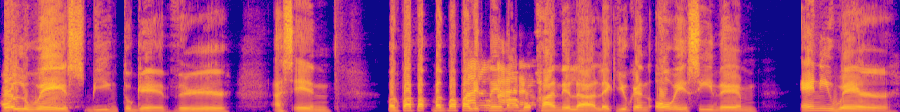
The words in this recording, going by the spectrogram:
always being together, as in magpapa magpapalit na yung mga mukha nila, like you can always see them anywhere.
